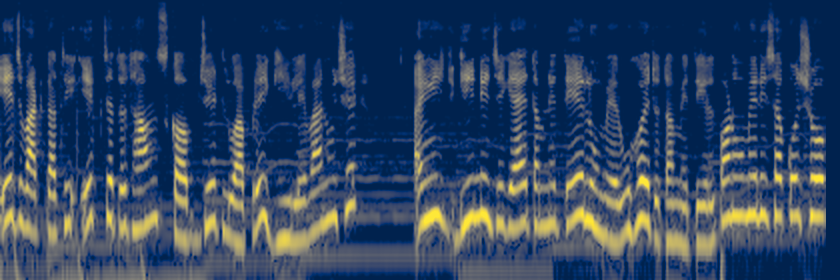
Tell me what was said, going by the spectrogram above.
એ જ વાટકાથી એક ચતુર્થાંશ કપ જેટલું આપણે ઘી લેવાનું છે. અહીં ઘીની જગ્યાએ તમને તેલ ઉમેરવું હોય તો તમે તેલ પણ ઉમેરી શકો છો.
